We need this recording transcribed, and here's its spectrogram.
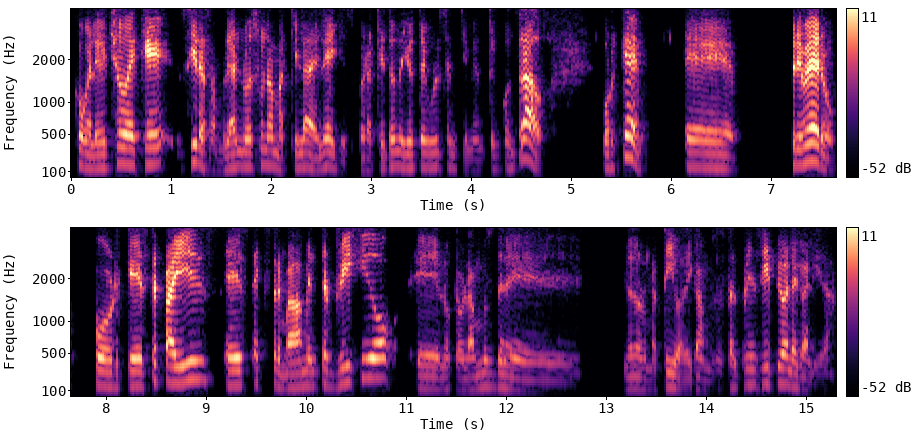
con el hecho de que sí, la Asamblea no es una maquila de leyes, pero aquí es donde yo tengo el sentimiento encontrado. ¿Por qué? Eh, primero, porque este país es extremadamente rígido, eh, lo que hablamos de, normativa, digamos, está el principio de legalidad.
